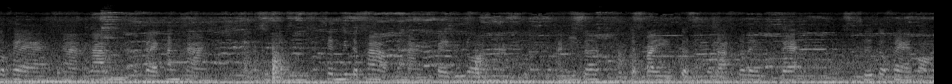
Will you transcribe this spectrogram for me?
กาแฟอ่าร้านกาแฟข้างทางถนนเส้นมิตรภาพนะคะไปอุดรนะอันนี้ก็จะไปเกิดมรักก็เลยแวะซื้อกาแฟก่อน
